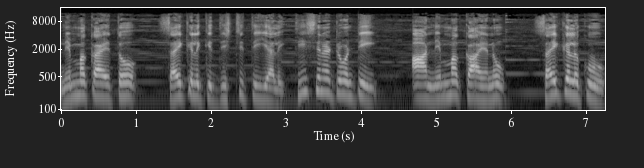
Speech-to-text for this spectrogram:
నిమ్మకాయతో సైకిల్కి దిష్టి తీయాలి. తీసినటువంటి ఆ నిమ్మకాయను సైకిల్కు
